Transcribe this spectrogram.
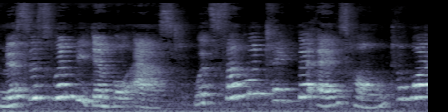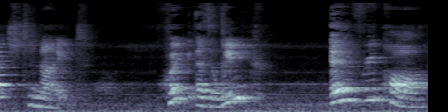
Mrs. Wimpydimple asked, would someone take the eggs home to watch tonight? Quick as a wink, every paw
